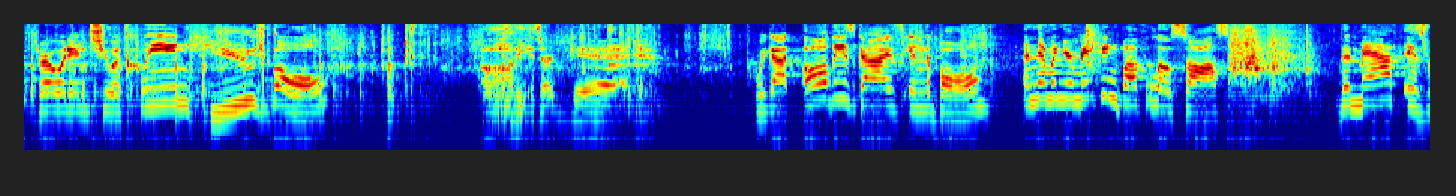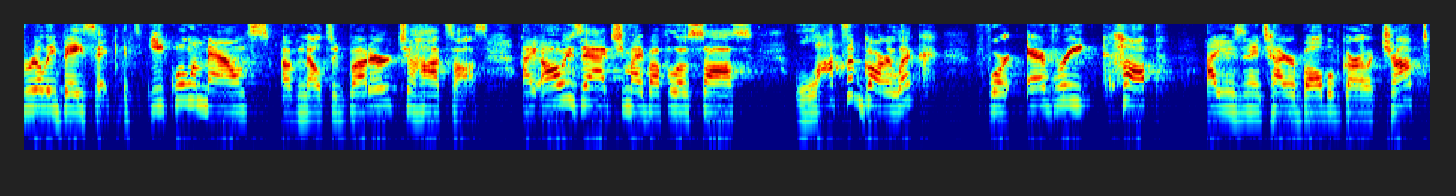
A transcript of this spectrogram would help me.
throw it into a clean, huge bowl. Oh, these are good. We got all these guys in the bowl. And then when you're making buffalo sauce, the math is really basic. It's equal amounts of melted butter to hot sauce. I always add to my buffalo sauce lots of garlic. For every cup, I use an entire bulb of garlic chopped.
